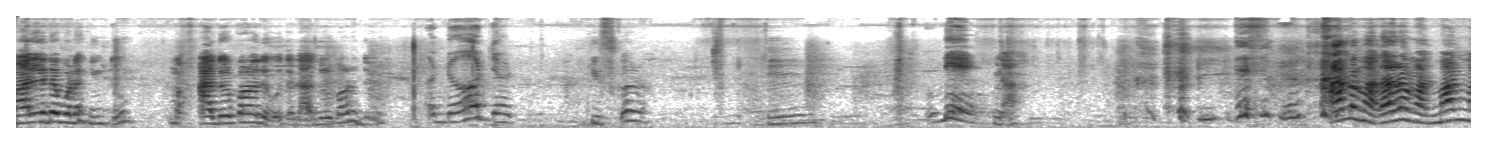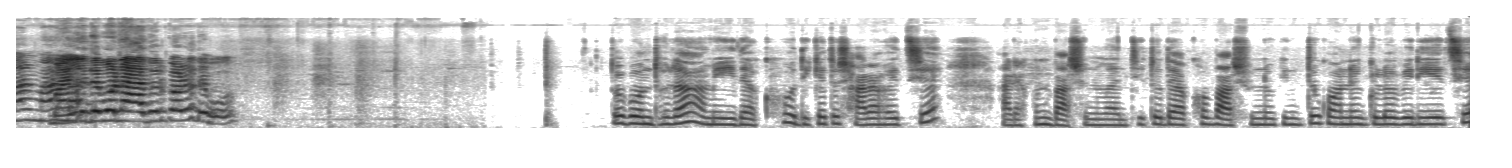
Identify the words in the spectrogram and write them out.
মারলে দেবো না কিন্তু, আদর করো দেবো, তাহলে আদর করো দেবো। কিস করো না আরও মার আরও মার মার মার মার মারলে দেবো না আদর করো দেবো। তো বন্ধুরা আমি এই দেখো ওদিকে তো সারা হয়েছে আর এখন বাসন মাজছি। তো দেখো বাসনও কিন্তু অনেকগুলো বেরিয়েছে।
